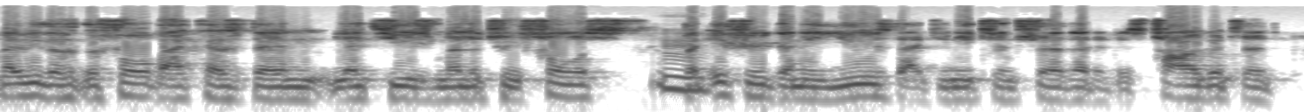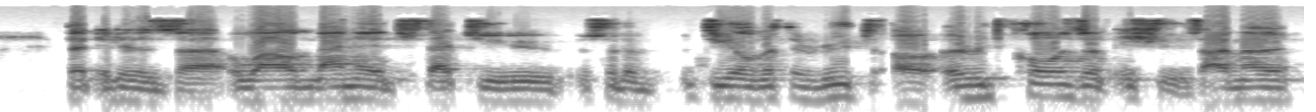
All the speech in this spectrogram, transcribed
maybe the, the fallback has been let's use military force. Mm. But if you're going to use that, you need to ensure that it is targeted, that it is uh, well managed, that you sort of deal with the root or root cause of issues. I know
